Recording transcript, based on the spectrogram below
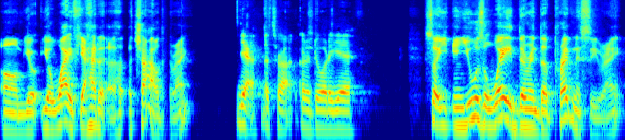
um, your your wife, you had a, a child, right? Yeah, that's right. Got a daughter. Yeah. So and you was away during the pregnancy, right?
